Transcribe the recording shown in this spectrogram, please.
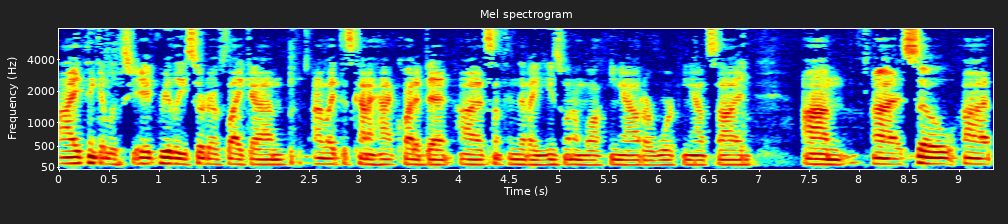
I think it looks it really sort of like um, I like this kind of hat quite a bit. Uh, it's something that I use when I'm walking out or working outside. Um, uh, so uh,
